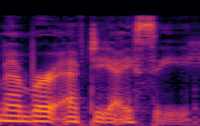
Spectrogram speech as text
member FDIC.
